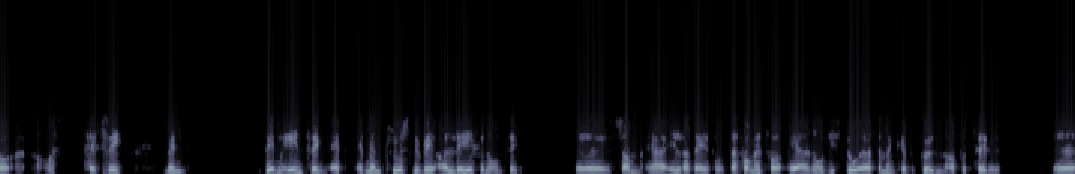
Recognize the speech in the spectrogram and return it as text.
jo også passé, men det er den ene ting, at, at man pludselig ved at læse nogle ting, øh, som er ældre dato, der får man foræret nogle historier, som man kan begynde at fortælle øh,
